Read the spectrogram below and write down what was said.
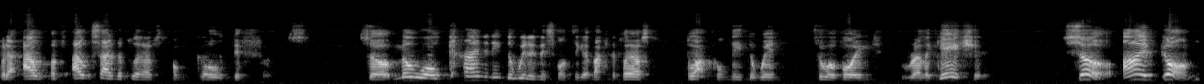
but are out of outside of the playoffs on goal difference. So Millwall kind of need the win in this one to get back in the playoffs. Blackpool need the win to avoid relegation. So I've gone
